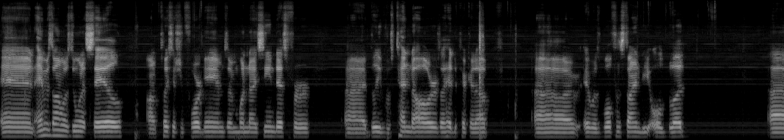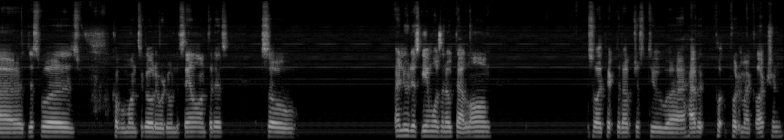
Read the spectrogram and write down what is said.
And Amazon was doing a sale on PlayStation 4 games, and when I seen this for, uh, I believe it was ten dollars, I had to pick it up. Uh, it was Wolfenstein: The Old Blood. Uh, this was a couple months ago. They were doing the sale onto this, so I knew this game wasn't out that long. So I picked it up just to uh, have it put put in my collection.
